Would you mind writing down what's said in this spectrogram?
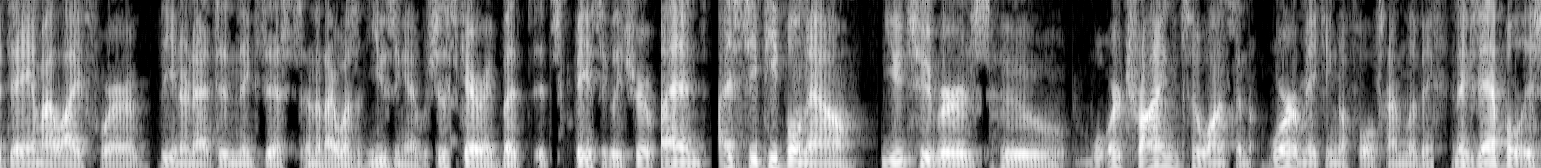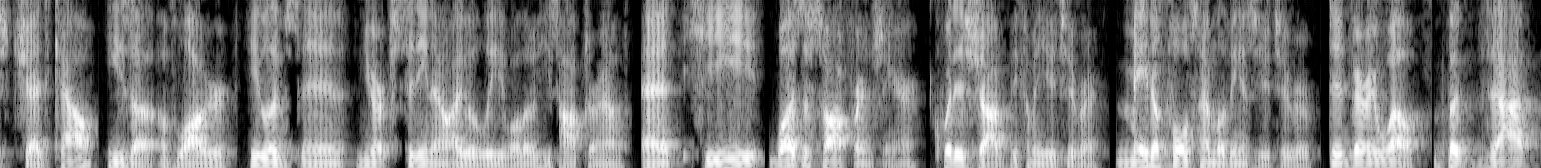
a day in my life where the internet didn't exist and that I wasn't using it, which is scary, but it's basically true. And I see people now YouTubers who were trying to once and were making a full time living. An example is Jed Cow. He's a, a vlogger. He lives in New York City now, I believe, although he's hopped around. And he was a software engineer, quit his job to become a YouTuber, made a full time living as a YouTuber, did very well. But that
